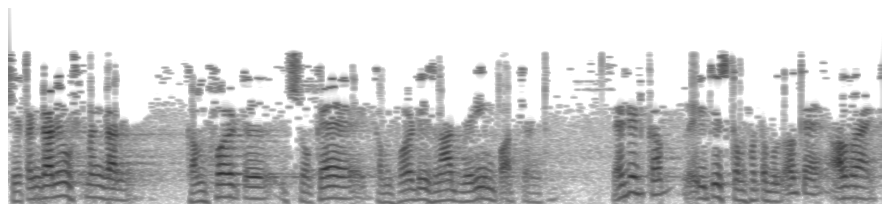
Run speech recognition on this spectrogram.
శీతం కానీ ఉష్ణం కానీ comfort it's okay comfort is not very important. Let it come it is comfortable okay all right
